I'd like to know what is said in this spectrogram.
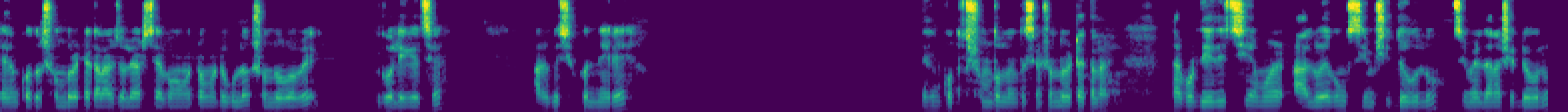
দেখুন কত সুন্দর একটা কালার চলে আসছে এবং আমার টমেটো গুলো সুন্দরভাবে গলে গেছে। আরও কিছুক্ষণ নেড়ে। দেখুন কত সুন্দর লাগতেছে, সুন্দর একটা কালার তারপর দিয়ে দিচ্ছি আমার আলু এবং সিম সিদ্ধগুলো সিমের দানা সিদ্ধগুলো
